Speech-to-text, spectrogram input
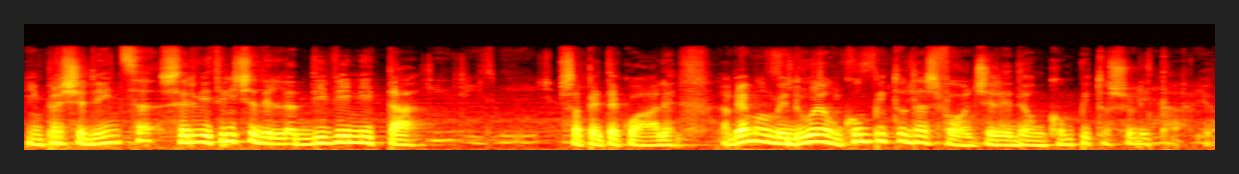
In precedenza, servitrice della divinità. Sapete quale? Abbiamo come due un compito da svolgere ed è un compito solitario.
